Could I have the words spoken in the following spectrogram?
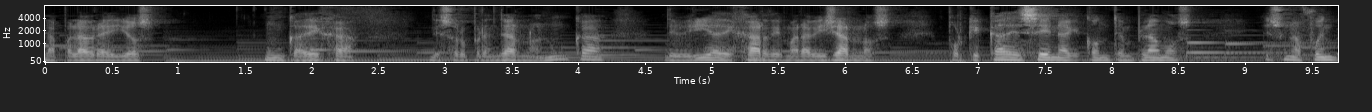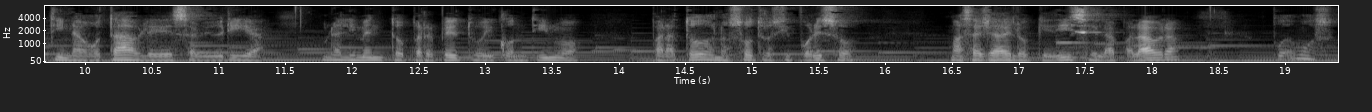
La palabra de Dios nunca deja de sorprendernos, nunca debería dejar de maravillarnos, porque cada escena que contemplamos es una fuente inagotable de sabiduría, un alimento perpetuo y continuo para todos nosotros y por eso, más allá de lo que dice la palabra, podemos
